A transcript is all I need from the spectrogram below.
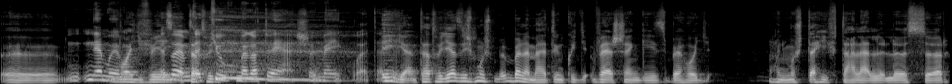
Ö, Nem olyan, vagy vége. ez olyan, tehát, a tyúk meg a tojás, hogy melyik volt. Elő. Igen, tehát, hogy ez is most belemehetünk hogy versengészbe, hogy, hogy most te hívtál el először,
